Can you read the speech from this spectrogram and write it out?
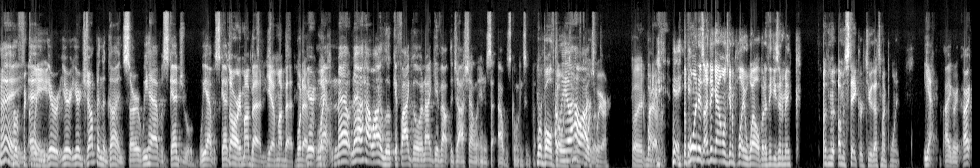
Hey, Perfectly- hey, you're you're you're jumping the gun, sir. We have a schedule. We have a schedule. Sorry, my bad. Yeah, my bad. Whatever. Like now, now, now, how I look if I go and I give out the Josh Allen intercept, I was going to, but we're both I going mean, to. Of course we are. But whatever. Right. The point is, I think Allen's going to play well, but I think he's going to make a, a mistake or two. That's my point. Yeah, I agree. All right.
